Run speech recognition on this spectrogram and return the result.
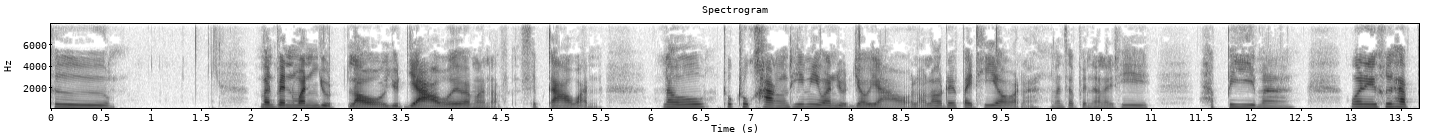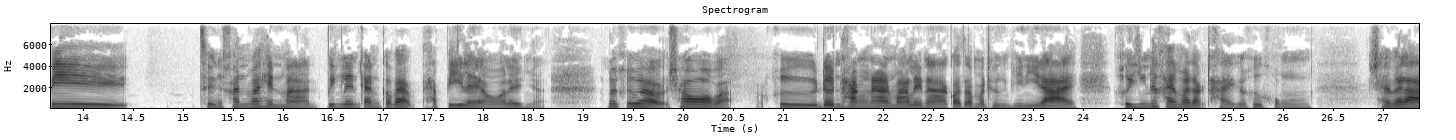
คือ มันเป็นวันหยุดเราหยุดยาวเว้ยประมาณแบบสิบเก้าวัน แล้วทุกๆ ครั้งที่มีวันหยุดยาวๆ แล้วเราได้ไปเที่ยวนะ มันจะเป็นอะไรที่แฮปปี้มาก วันนี้คือแฮปปี้ถึงขั้นว่าเห็นหมาวิ่งเล่นกันก็แบบแฮปปี้แล้วอะไรอย่างเงี้ย แล้วคือแบบชอบอะคือเดินทางนานมากเลยนะกว่าจะมาถึงที่นี่ได้ คือยิ่งถ้าใครมาจากไทยก็คือคงใช้เวลา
